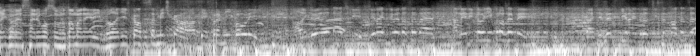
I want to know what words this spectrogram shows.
kategorie 7-8, no tam je nejlíp. Byla jednička a sedmička na těch prvních boulí. Ale kdo je letáčky? Tři rideři za sebe a nejlíp to vidí pro řepy. Takže řecký rider z 1027,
